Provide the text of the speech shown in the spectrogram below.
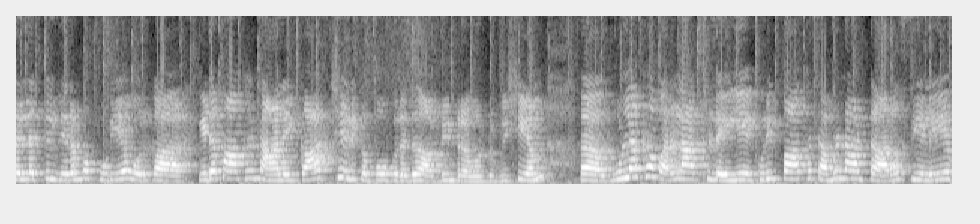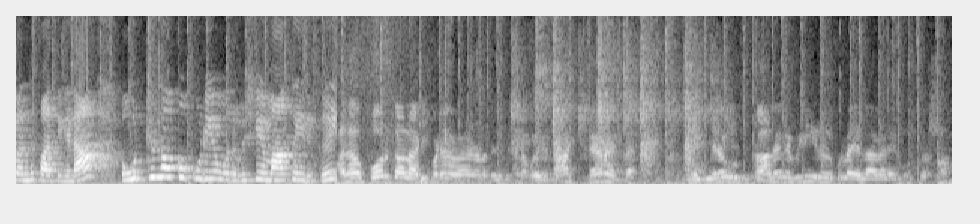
வெள்ளத்தில் நிரம்பக்கூடிய ஒரு கா இடமாக நாளை காட்சியளிக்க போகிறது அப்படின்ற ஒரு விஷயம் உலக வரலாற்றிலேயே குறிப்பாக தமிழ்நாட்டு அரசியலேயே வந்து பார்த்தீங்கன்னா உற்று நோக்கக்கூடிய ஒரு விஷயமாக இருக்கு. அதாவது போர்க்கால அடிப்படையில் வேலை நடந்துக்கிட்டு நம்மளுக்கு நாட் நேரம் இல்லை. இன்னைக்கு இரவு காலையில விடியறதுக்குள்ள எல்லா வேலையும் முடிச்சிடணும்.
